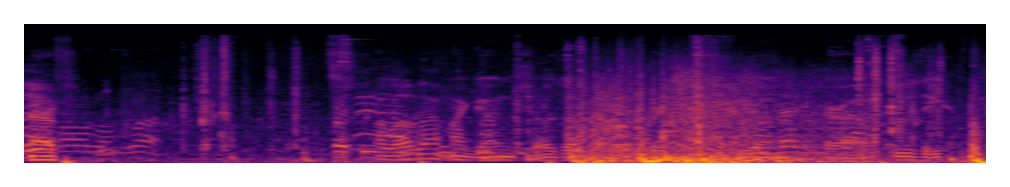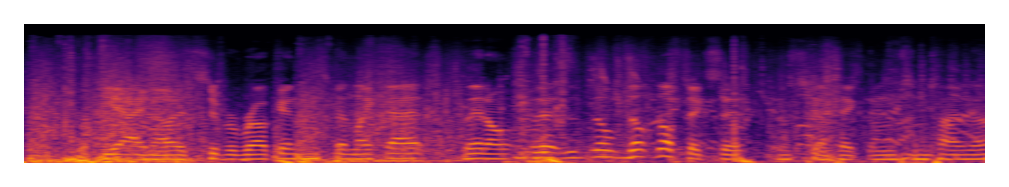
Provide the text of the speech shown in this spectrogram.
F. I love that my gun shows up at the freaking or, Uzi. Yeah, I know. It's super broken. It's been like that. They don't. They'll, they'll, they'll fix it. It's gonna take them some time though.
